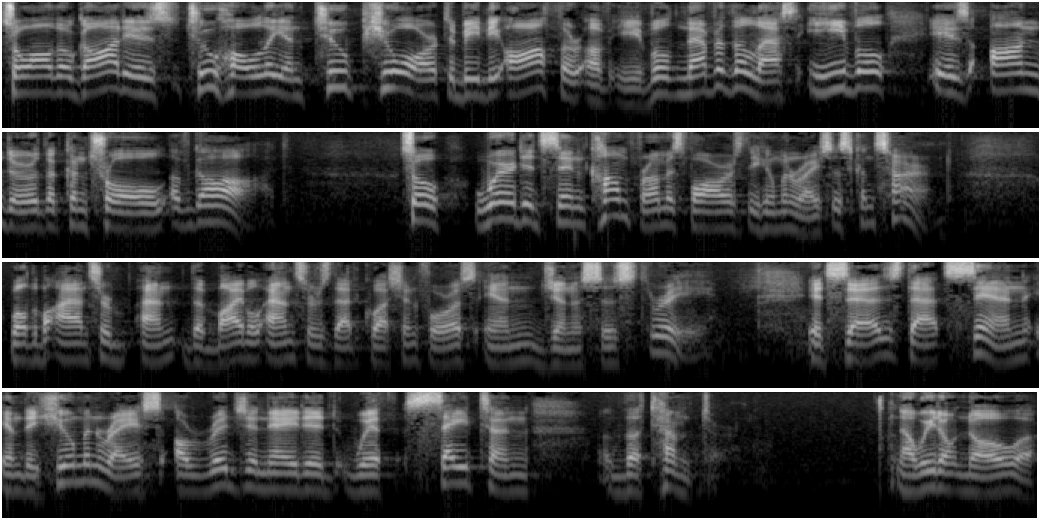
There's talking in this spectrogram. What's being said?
So, although God is too holy and too pure to be the author of evil, nevertheless, evil is under the control of God. So, where did sin come from as far as the human race is concerned? Well, the, answer, the Bible answers that question for us in Genesis 3. It says that sin in the human race originated with Satan the tempter. Now, we don't know. a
